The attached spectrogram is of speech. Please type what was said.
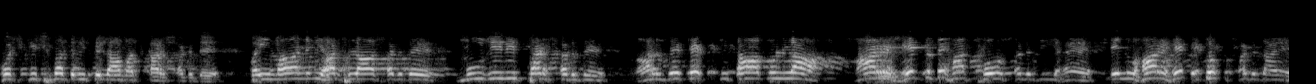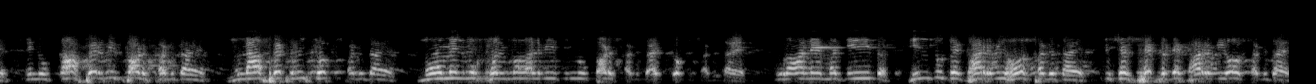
خوش قسمت بھی تلاوت کر سکتے بےمان بھی ہاتھ لا سکتے موزی بھی پڑھ سکتے ہر دیکھے کتاب اللہ ہر ایک دے ہاتھ ہو سکتی ہے۔ یہ ہر ایک چک سکتا ہے۔ یہ کافر بھی پڑھ سکتا ہے، منافق بھی چک سکتا ہے۔ مومن، مسلمان بھی تینوں پڑھ سکتا ہے، چک سکتا ہے۔ قرآن مجید ہندو دے گھر بھی ہو سکتا ہے کسی سکھ دے گھر بھی ہو سکتا ہے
